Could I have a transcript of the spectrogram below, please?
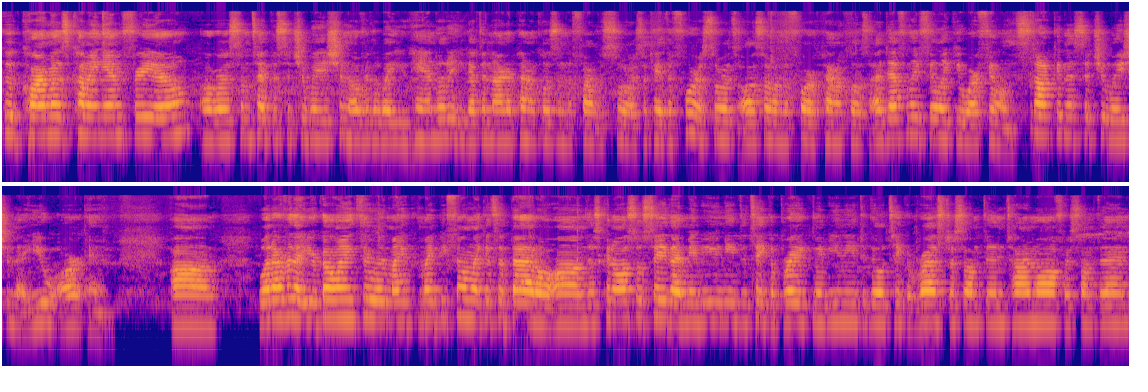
good karma is coming in for you over some type of situation, over the way you handled it. You got the Nine of Pentacles and the Five of Swords. Okay, the Four of Swords also and the Four of Pentacles. I definitely feel like you are feeling stuck in the situation that you are in. Um, whatever that you're going through, it might, might be feeling like it's a battle. Um, this can also say that maybe you need to take a break. Maybe you need to go take a rest or something, time off or something.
